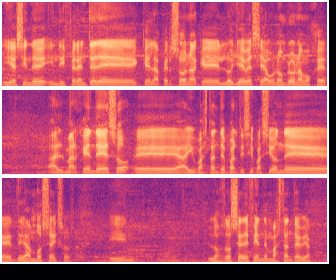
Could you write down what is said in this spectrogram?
y es indiferente de que la persona que lo lleve sea un hombre o una mujer. Al margen de eso, eh, hay bastante participación de, de ambos sexos y los dos se defienden bastante bien.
